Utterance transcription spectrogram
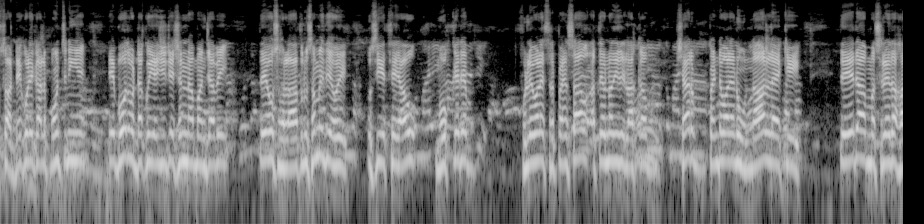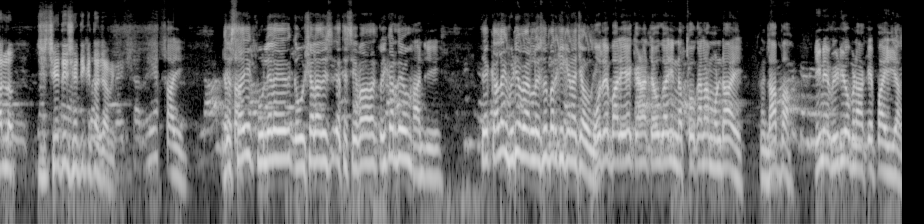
ਸਾਡੇ ਕੋਲੇ ਗੱਲ ਪਹੁੰਚਣੀ ਹੈ। ਇਹ ਬਹੁਤ ਵੱਡਾ ਕੋਈ ਐਜੀਟੇਸ਼ਨ ਨਾ ਬਣ ਜਾਵੇ ਤੇ ਉਸ ਹਾਲਾਤ ਨੂੰ ਸਮਝਦੇ ਹੋਏ ਤੁਸੀਂ ਇੱਥੇ ਆਓ। ਮੌਕੇ ਦੇ ਫੁੱਲੇ ਵਾਲੇ ਸਰਪੰਚ ਸਾਹਿਬ ਅਤੇ ਉਹਨਾਂ ਦੀ ਇਲਾਕਾ ਸ਼ਹਿਰ ਪਿੰਡ ਵਾਲਿਆਂ ਨੂੰ ਨਾਲ ਲੈ ਕੇ ਤੇ ਇਹਦਾ ਮਸਲੇ ਦਾ ਹੱਲ ਛੇਤੀ ਛੇਤੀ ਕੀਤਾ ਜਾਵੇ। ਸਾਜੀ ਜਿਸ ਇਹ ਫੂਲੇ ਵਾਲੇ ਗਊਸ਼ਾਲਾ ਦੀ ਇੱਥੇ ਸੇਵਾ ਤੁਸੀਂ ਕਰਦੇ ਹੋ? ਹਾਂਜੀ। ਤੇ ਕੱਲ ਇੱਕ ਵੀਡੀਓ ਵਾਇਰਲ ਹੋਈ ਉਸ ਪਰ ਕੀ ਕਹਿਣਾ ਚਾਹੋਗੇ? ਉਹਦੇ ਬਾਰੇ ਇਹ ਕਹਿਣਾ ਚਾਹੂਗਾ ਜੀ ਨੱਥੋ ਕਹਿੰਦਾ ਮੁੰਡਾ ਏ ਲਾਭਾ ਜਿਹਨੇ ਵੀਡੀਓ ਬਣਾ ਕੇ ਪਾਈ ਆ।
